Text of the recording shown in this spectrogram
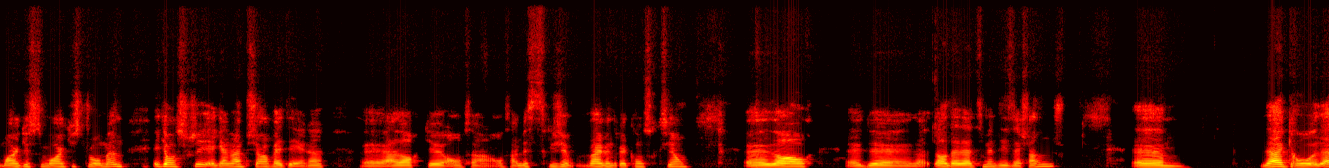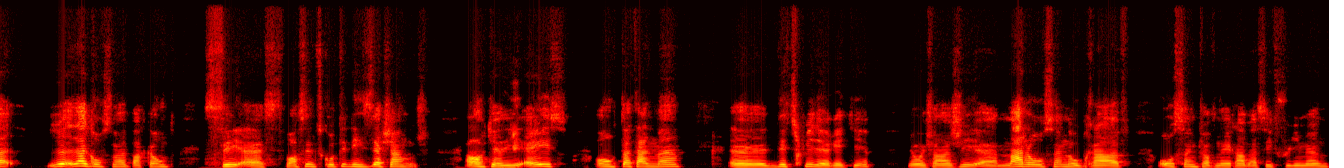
Marcus, Marcus Stroman et qui ont cherché également plusieurs vétérans alors qu'on semblait se diriger vers une reconstruction lors, de, lors de la limite des échanges. la, gros, la, la, grosse nouvelle, par contre, c'est passé du côté des échanges alors que les Aces ont totalement euh, détruit leur équipe. Ils ont échangé euh, Matt Olson au Brave. Olson qui va venir remplacer Freeman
